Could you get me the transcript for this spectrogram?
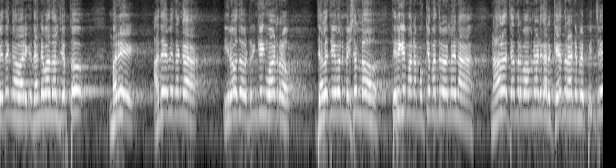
విధంగా వారికి ధన్యవాదాలు చెప్తూ మరి అదేవిధంగా ఈరోజు డ్రింకింగ్ వాటర్ జలజీవన్ మిషన్లో తిరిగి మన ముఖ్యమంత్రి వాళ్ళైన నారా చంద్రబాబు నాయుడు గారు కేంద్రాన్ని మెప్పించి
